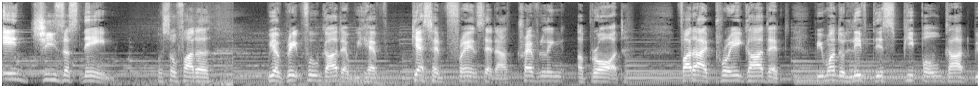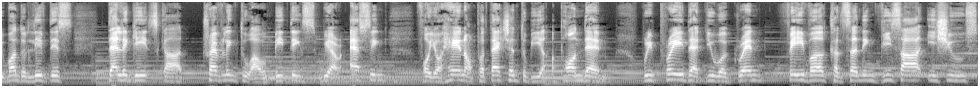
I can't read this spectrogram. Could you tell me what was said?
in Jesus' name. So, Father, we are grateful, God, that we have guests and friends that are traveling abroad. Father, I pray, God, that we want to lift these people, God. We want to lift these delegates, God, traveling to our meetings. We are asking for your hand of protection to be upon them. We pray that you will grant favor concerning visa issues.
